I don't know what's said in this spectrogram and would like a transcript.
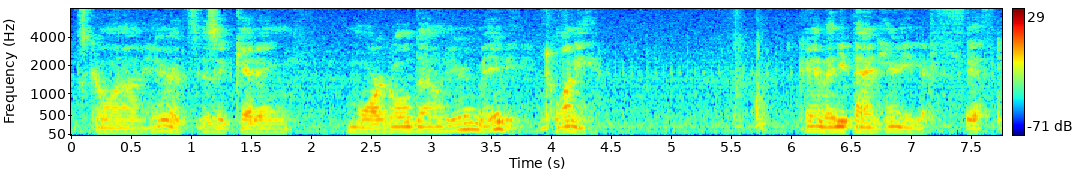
What's going on here? Is it getting more gold down here? Maybe. 20. Okay, and then you pan here, you get 50.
